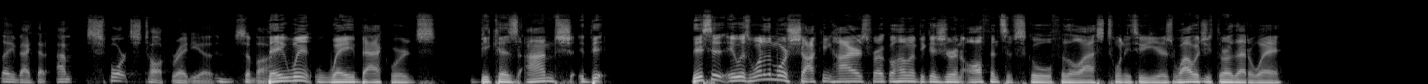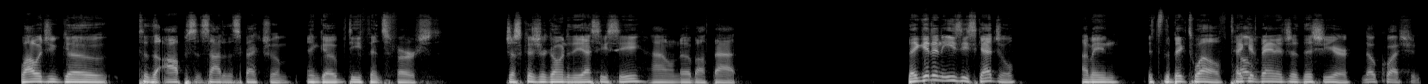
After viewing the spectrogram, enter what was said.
let me back that. I'm sports talk radio savant. They went way backwards because I'm sh- th- this is it was one of the more shocking hires for Oklahoma because you're an offensive school for the last 22 years. Why would you throw that away? Why would you go to the opposite side of the spectrum and go defense first? Just because you're going to the SEC? I don't know about that. They get an easy schedule. I mean, it's the Big 12. Take Oh. advantage of this year. No question.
